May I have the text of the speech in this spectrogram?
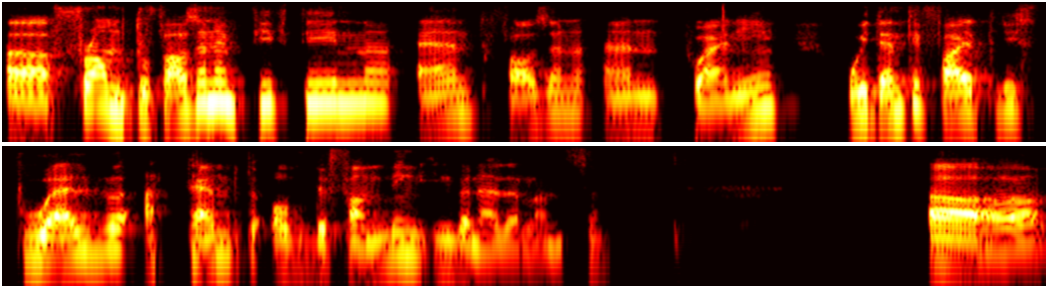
Uh, from 2015 and 2020, we identified at least 12 attempts of defunding in the Netherlands. Uh,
